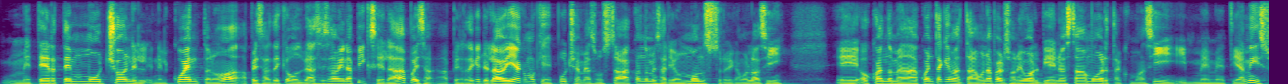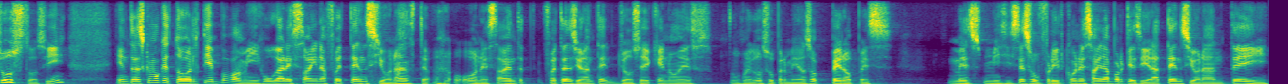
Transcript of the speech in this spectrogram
meterte mucho en el, en el, cuento, ¿no? A pesar de que vos veas esa vaina pixelada, pues a, a pesar de que yo la veía como que, pucha, me asustaba cuando me salía un monstruo, digámoslo así. Eh, o cuando me daba cuenta que mataba a una persona y volvía y no estaba muerta, como así, y me metía mi susto, ¿sí? Y entonces como que todo el tiempo para mí jugar esta vaina fue tensionante, honestamente fue tensionante. Yo sé que no es un juego súper miedoso, pero pues me, me, hiciste sufrir con esta vaina porque sí era tensionante y,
